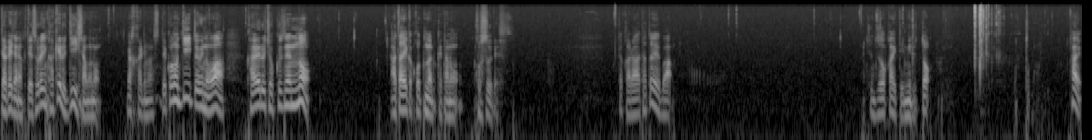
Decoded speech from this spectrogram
だけじゃなくて、それにかける D したものがかかります。で、この D というのは、変える直前の値が異なる桁の個数です。だから、例えば、図を書いてみると、はい、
